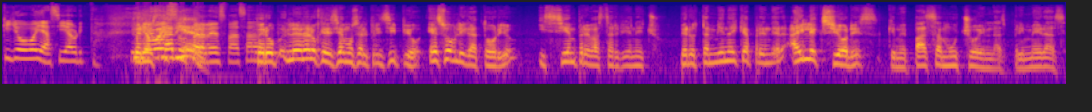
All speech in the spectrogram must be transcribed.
Es que yo voy así ahorita. Pero yo voy súper desfasada. Pero era lo que decíamos al principio, es obligatorio y siempre va a estar bien hecho. Pero también hay que aprender. Hay lecciones que me pasa mucho en las primeras,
